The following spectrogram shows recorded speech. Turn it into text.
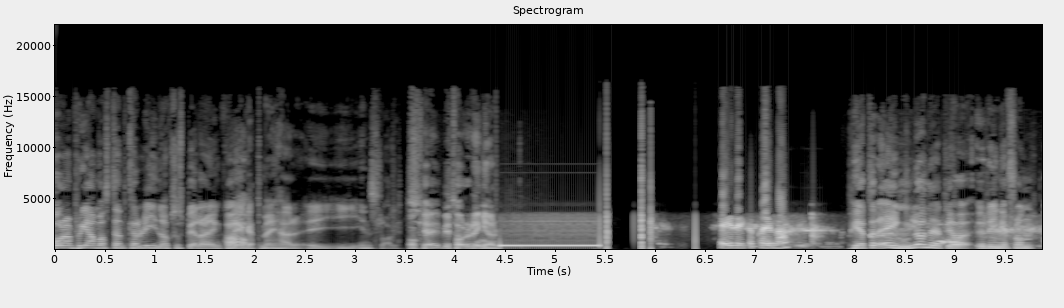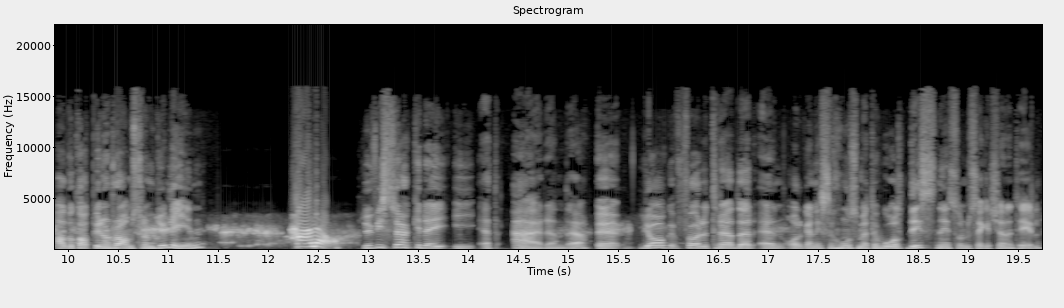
Vår programassistent Caroline också spelar en kollega Ja. till mig här i, i inslaget. Okej, vi tar och ringer. Hej, det är Katarina. Peter Englund heter jag, ringer från advokatbyrån Ramström Julin. Hallå? Du, vi söker dig i ett ärende. Eh, Jag företräder en organisation som heter Walt Disney som du säkert känner till.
